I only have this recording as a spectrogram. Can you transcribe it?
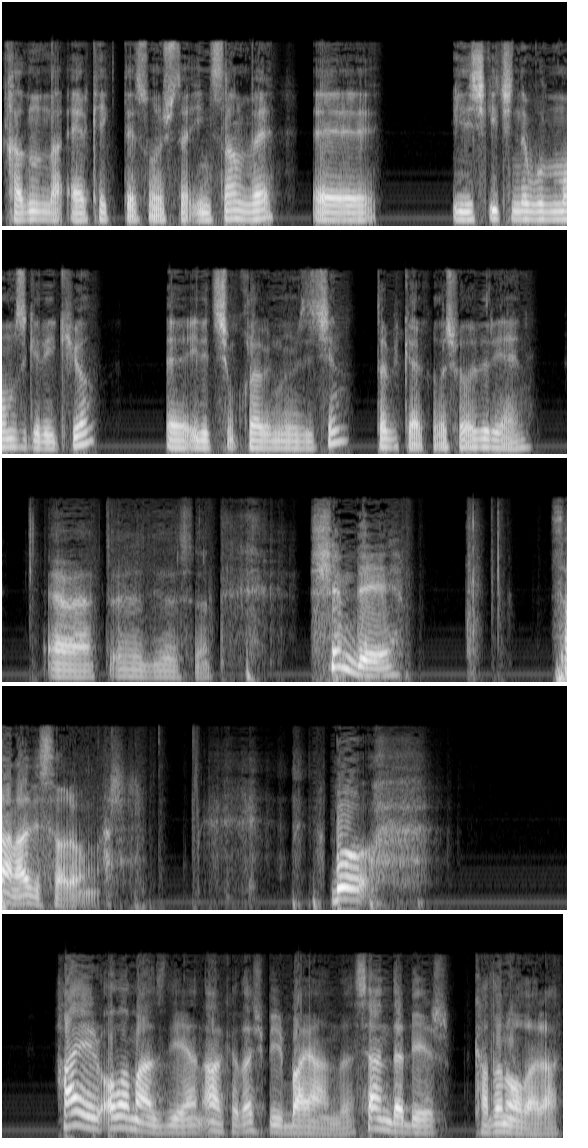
kadın da erkek de sonuçta insan ve e, ilişki içinde bulunmamız gerekiyor. E, iletişim kurabilmemiz için. Tabii ki arkadaş olabilir yani. Evet, öyle diyorsun. Şimdi sana bir sorum var. Bu hayır olamaz diyen arkadaş bir bayandı. Sen de bir kadın olarak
